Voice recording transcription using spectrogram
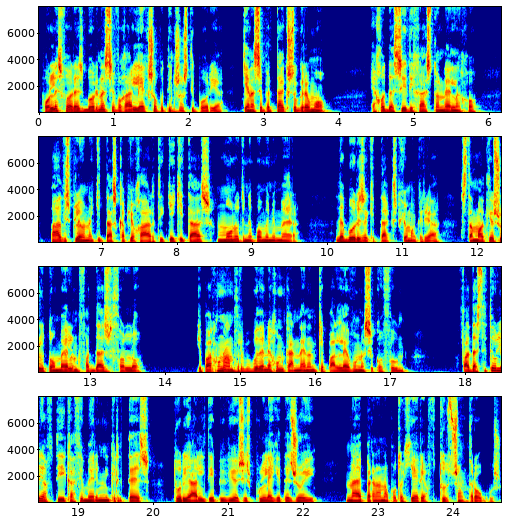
Πολλές φορές μπορεί να σε βγάλει έξω από την σωστή πορεία και να σε πετάξει στον κρεμό. Έχοντας ήδη χάσει τον έλεγχο, πάβεις πλέον να κοιτάς κάποιο χάρτη και κοιτάς μόνο την επόμενη μέρα. Δεν μπορείς να κοιτάξεις πιο μακριά, στα μάτια σου το μέλλον φαντάζει θολό. Υπάρχουν άνθρωποι που δεν έχουν κανέναν και παλεύουν να σηκωθούν. Φανταστείτε όλοι αυτοί οι καθημερινοί κριτές του reality επιβίωσης που λέγεται ζωή να έπαιρναν από το χέρι αυτούς τους ανθρώπους.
